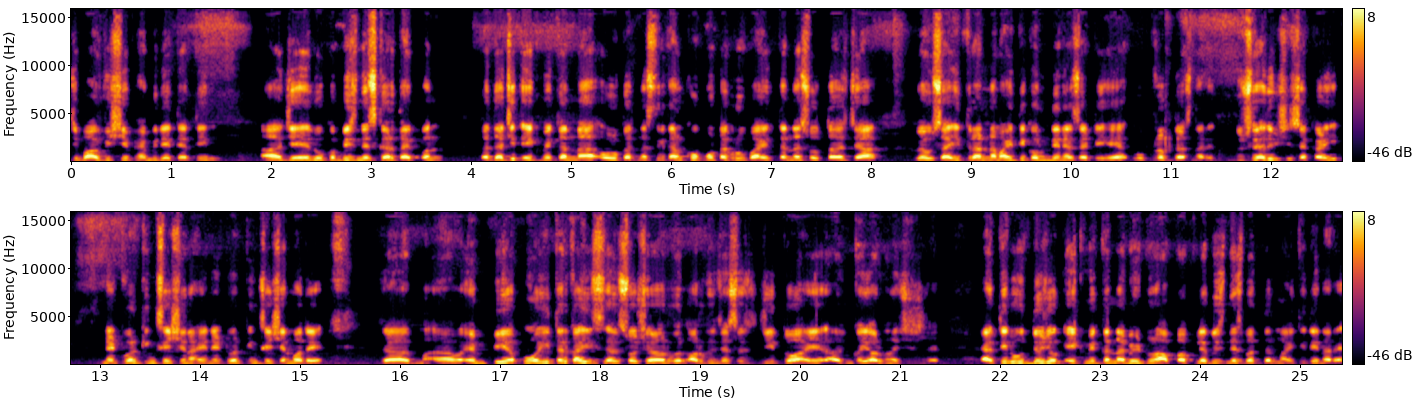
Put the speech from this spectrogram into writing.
जी बावीसशे फॅमिली आहे त्यातील जे लोक बिझनेस करत आहेत पण कदाचित एकमेकांना ओळखत नसतील कारण खूप मोठा ग्रुप आहे त्यांना स्वतःच्या व्यवसाय इतरांना माहिती करून देण्यासाठी हे उपलब्ध असणार आहे दुसऱ्या दिवशी सकाळी नेटवर्किंग सेशन आहे. नेटवर्किंग सेशनमध्ये एम पी एफ व इतर काही सोशल ऑर्ग ऑर्गनायझेशन जितो आहे अजून काही ऑर्गनायझेशन आहेत यातील उद्योजक एकमेकांना भेटून आपापल्या बिझनेसबद्दल माहिती देणार आहे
